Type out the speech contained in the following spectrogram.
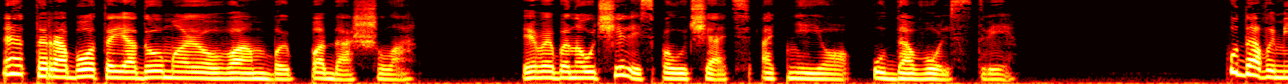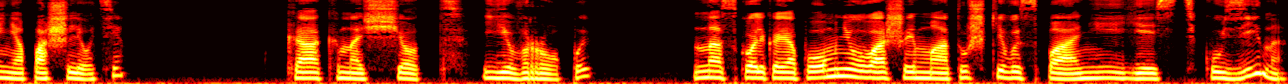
эта работа, я думаю, вам бы подошла. И вы бы научились получать от нее удовольствие. Куда вы меня пошлете? Как насчет Европы? Насколько я помню, у вашей матушки в Испании есть кузина,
